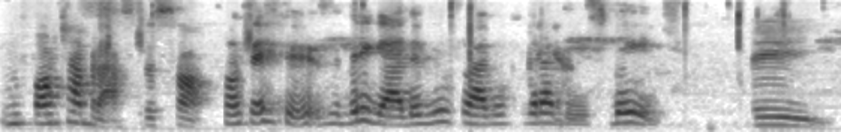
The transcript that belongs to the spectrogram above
Um forte abraço, pessoal. Com certeza. Obrigada, viu, Flávia? Eu agradeço. Beijo. Beijo.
